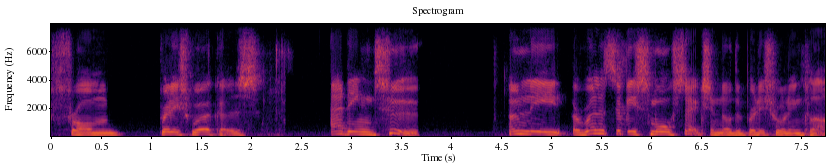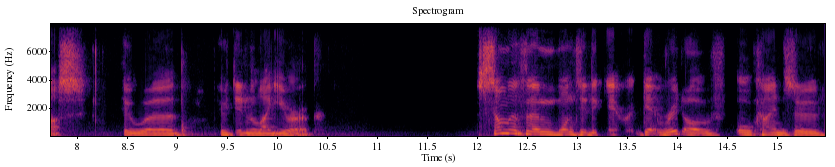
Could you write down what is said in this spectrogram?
from British workers, adding to only a relatively small section of the British ruling class who were who didn't like Europe. Some of them wanted to get get rid of all kinds of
